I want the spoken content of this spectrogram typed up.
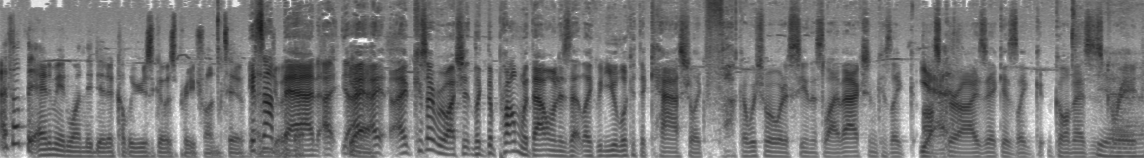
I thought the animated one they did a couple years ago was pretty fun too. It's I not enjoyed that. bad. I, Yeah. I, I, because I, rewatched it. Like the problem with that one is that like when you look at the cast, you're like, "Fuck, I wish I would have seen this live action." Because like Yeah. Oscar Isaac is like Gomez is Yeah, great. yeah.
